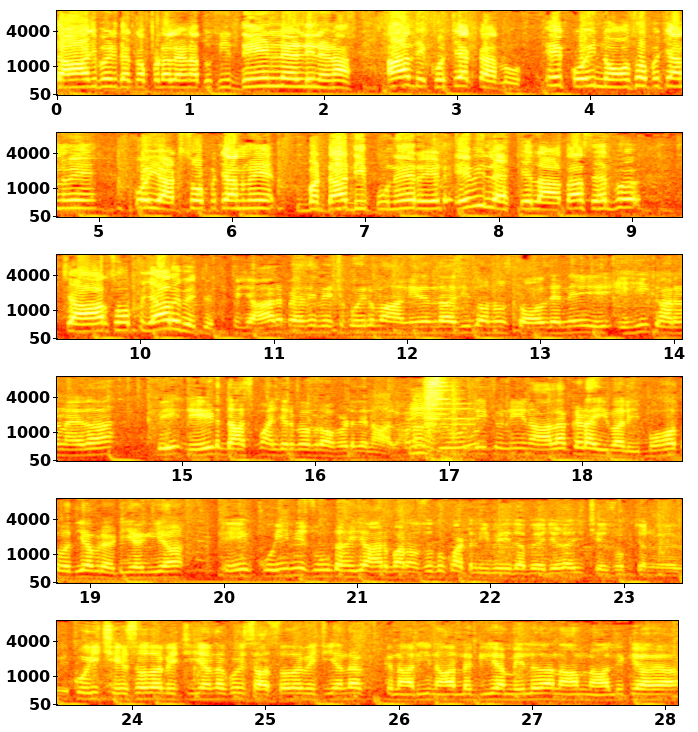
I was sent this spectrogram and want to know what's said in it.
ਦਾਜਬਰੀ ਦਾ ਕੱਪੜਾ ਲੈਣਾ ਤੁਸੀਂ ਦੇਣ ਲੈਣ ਲਈ ਲੈਣਾ। ਆਹ ਦੇਖੋ ਚੈੱਕ ਕਰ ਲਓ। ਇਹ ਕੋਈ 995 ਕੋਈ 895 ਵੱਡਾ ਡੀਪੂ ਨੇ ਰੇਟ ਇਹ ਵੀ ਲਿਖ ਕੇ ਲਾਤਾ ਸਿਰਫ 450 ਦੇ ਵਿੱਚ। 50 ਰੁਪਏ ਦੇ ਵਿੱਚ ਕੋਈ ਰੁਮਾਲ ਨਹੀਂ ਦਿੰਦਾ ਅਸੀਂ ਤੁਹਾਨੂੰ ਸਟਾਲ ਦਿੰਨੇ ਇਹ- ਕਾਰਨ ਹੈ ਇਹਦਾ ਵੀ ਰੇਟ 10-5 ਰੁਪਏ ਪ੍ਰੋਫਿਟ ਦੇ ਨਾਲ ਆ। ਪਿਓਰ ਦੀ ਚੁੰਨੀ ਨਾਲ ਆ ਕਢਾਈ ਵਾਲੀ। ਬਹੁਤ ਵਧੀਆ ਵੈਰਾਈਟੀ ਹੈਗੀ ਆ। ਇਹ ਕੋਈ ਵੀ ਸੂਟ 1000 1200 ਤੋਂ ਘੱਟ ਨਹੀਂ ਵੇਚਦਾ ਪਿਆ ਜਿਹੜਾ ਜੀ 695 ਹੋਵੇ ਕੋਈ 600 ਦਾ ਵੇਚੀ ਜਾਂਦਾ ਕੋਈ 700 ਦਾ ਵੇਚੀ ਜਾਂਦਾ ਕਿਨਾਰੀ ਨਾਲ ਲੱਗੀ ਆ ਮਿਲ ਦਾ ਨਾਮ ਨਾਲ ਲਿਖਿਆ ਹੋਇਆ।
